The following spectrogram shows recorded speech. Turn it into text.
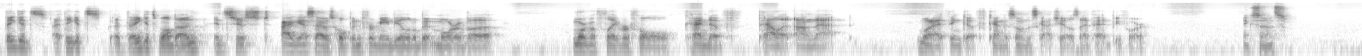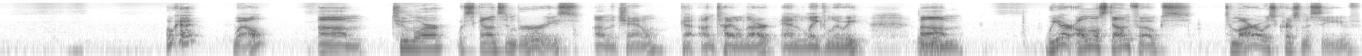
I think it's. I think it's. I think it's well done. It's just. I guess I was hoping for maybe a little bit more of a, more of a flavorful kind of palette on that when I think of kind of some of the Scotch ales I've had before. Makes sense. Okay. Well, um, two more Wisconsin breweries on the channel. Got Untitled Art and Lake Louie. Mm-hmm. Um, we are almost done, folks. Tomorrow is Christmas Eve.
